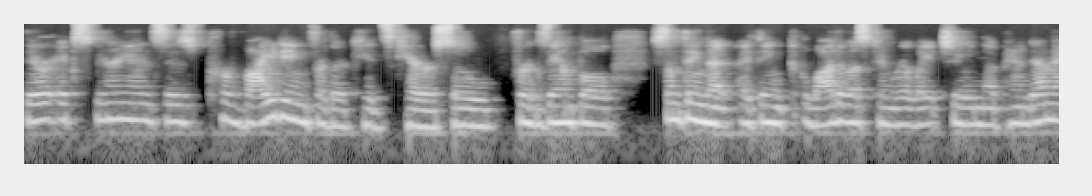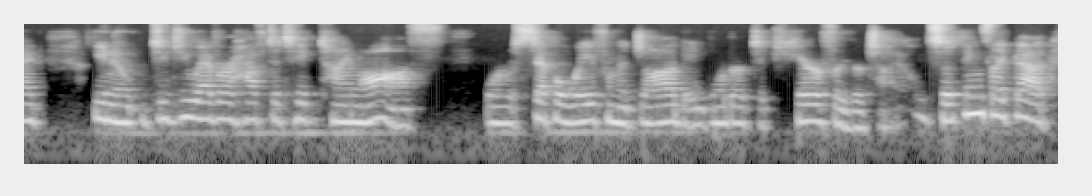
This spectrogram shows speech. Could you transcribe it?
their experiences providing for their kids' care. So, for example, something that I think a lot of us can relate to in the pandemic, you know, did you ever have to take time off or step away from a job in order to care for your child? So, things like that.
